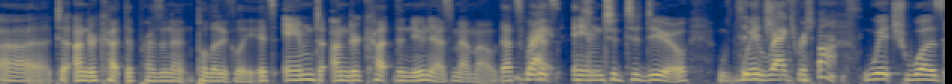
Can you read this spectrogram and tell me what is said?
uh, to undercut the president politically. It's aimed to undercut the Nunes memo. That's what Right. it's aimed to, to do. It's a direct response. Which was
